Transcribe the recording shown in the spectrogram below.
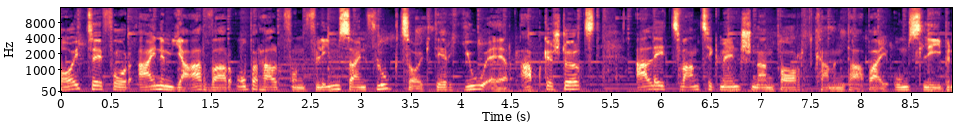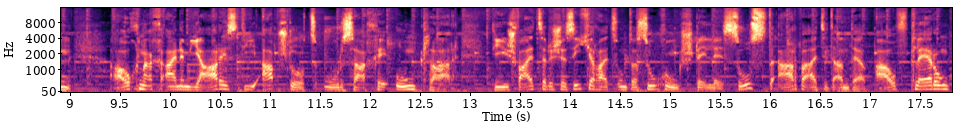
Heute vor einem Jahr war oberhalb von Flims ein Flugzeug der UR abgestürzt. Alle 20 Menschen an Bord kamen dabei ums Leben. Auch nach einem Jahr ist die Absturzursache unklar. Die Schweizerische Sicherheitsuntersuchungsstelle SUST arbeitet an der Aufklärung,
